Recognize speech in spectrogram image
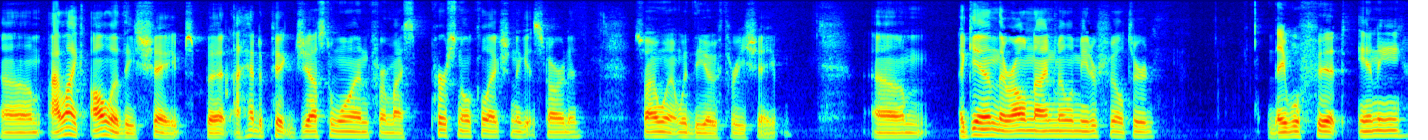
Um, I like all of these shapes, but I had to pick just one for my personal collection to get started. So I went with the 03 shape. Um, again, they're all 9 millimeter filtered. They will fit any,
